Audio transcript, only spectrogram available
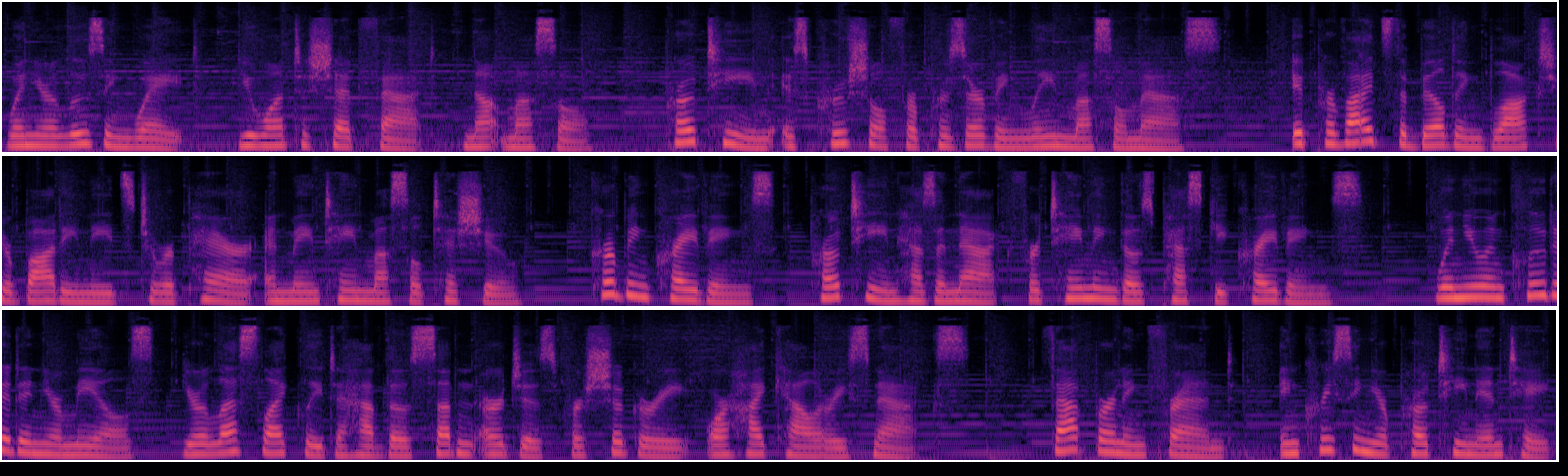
When you're losing weight, you want to shed fat, not muscle. Protein is crucial for preserving lean muscle mass. It provides the building blocks your body needs to repair and maintain muscle tissue. Curbing cravings Protein has a knack for taming those pesky cravings. When you include it in your meals, you're less likely to have those sudden urges for sugary or high calorie snacks. Fat burning friend, increasing your protein intake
